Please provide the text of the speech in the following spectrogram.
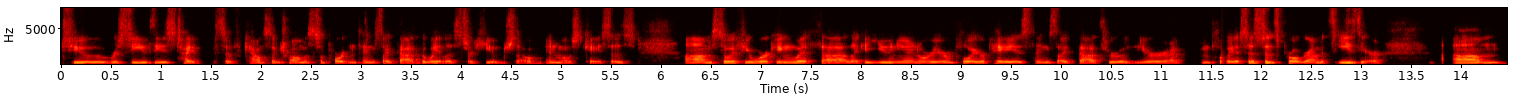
to receive these types of counseling trauma support and things like that. The wait lists are huge, though, in most cases. Um, so if you're working with uh, like a union or your employer pays things like that through your employee assistance program, it's easier. Um,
